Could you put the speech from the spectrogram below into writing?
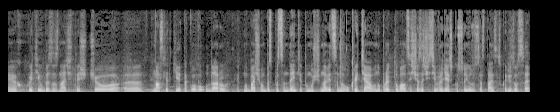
Е, Хотів би зазначити, що е, наслідки такого удару, як ми бачимо, безпрецедентні, тому що навіть саме укриття воно проєктувалося ще за часів радянського союзу. Ця станція, скоріш за все,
